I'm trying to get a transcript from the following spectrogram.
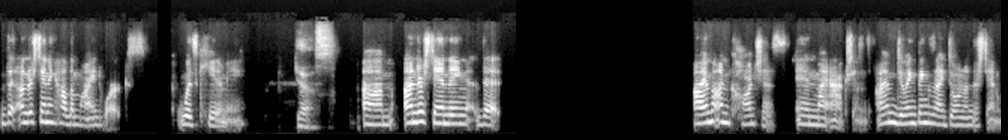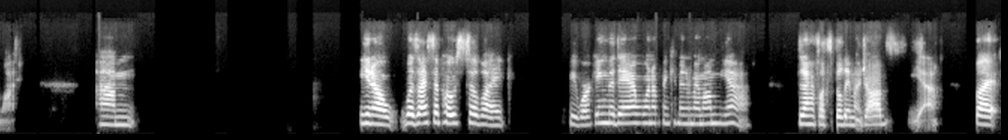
that understanding how the mind works was key to me. Yes. Um, understanding that I'm unconscious in my actions. I'm doing things and I don't understand why. Um, you know, was I supposed to like be working the day I went up and committed my mom? Yeah. Did I have flexibility in my job? Yeah. But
